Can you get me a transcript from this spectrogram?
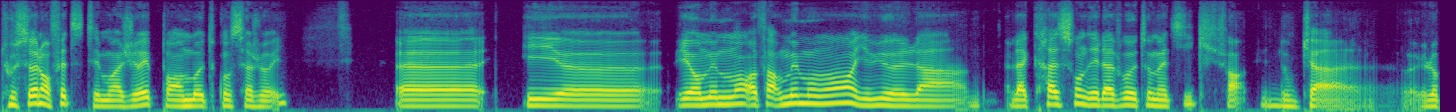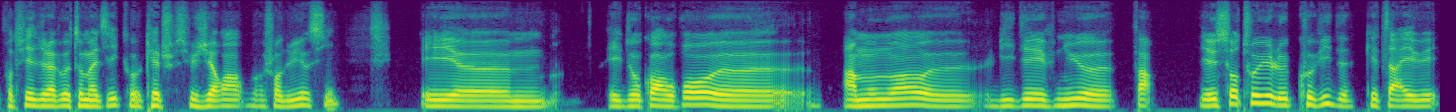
tout seul, en fait, c'était moi à gérer, pas en mode conciergerie. Euh, et, euh, et au, même moment, enfin, au même moment, il y a eu la, la création des laveries automatiques, enfin, donc l'opportunité de laveries automatiques auquel je suis gérant aujourd'hui aussi. Et, et donc, en gros, à un moment, l'idée est venue. Enfin, il y a eu surtout eu le Covid qui est arrivé.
